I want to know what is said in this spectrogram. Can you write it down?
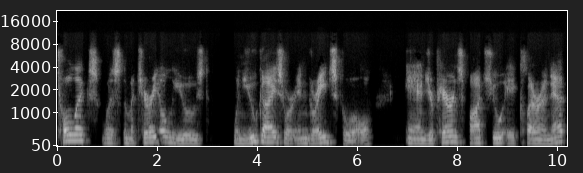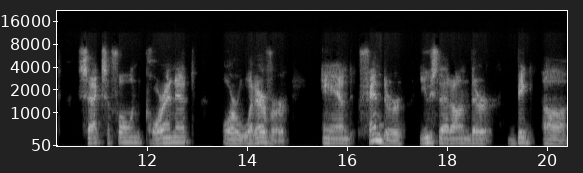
Tolex was the material used when you guys were in grade school and your parents bought you a clarinet, saxophone, cornet, or whatever, and Fender used that on their big uh,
